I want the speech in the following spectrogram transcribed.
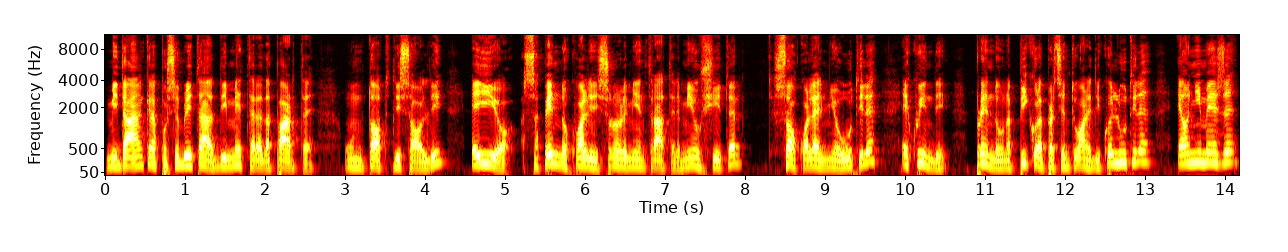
mi dà anche la possibilità di mettere da parte un tot di soldi e io, sapendo quali sono le mie entrate e le mie uscite, so qual è il mio utile e quindi prendo una piccola percentuale di quell'utile e ogni mese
